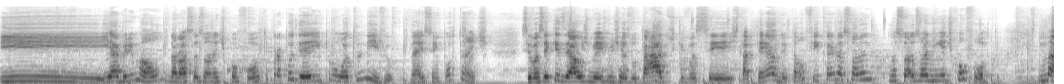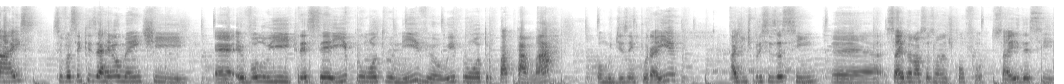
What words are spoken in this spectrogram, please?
e, e, abrir mão da nossa zona de conforto para poder ir para um outro nível. Né? Isso é importante. Se você quiser os mesmos resultados que você está tendo, então fica na sua, na sua zoninha de conforto. Mas, se você quiser realmente é, evoluir, crescer, ir para um outro nível, ir para um outro patamar, como dizem por aí, a gente precisa sim é, sair da nossa zona de conforto, sair desse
